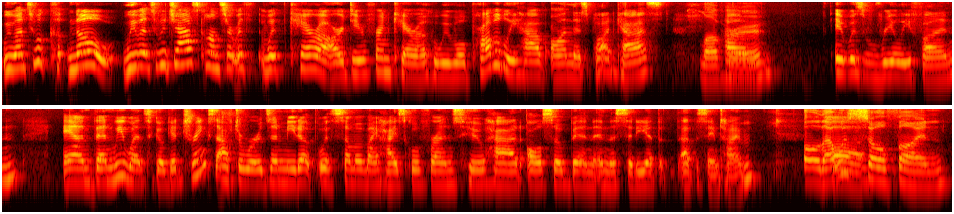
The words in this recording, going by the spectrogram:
we went to a no, we went to a jazz concert with with Kara, our dear friend Kara, who we will probably have on this podcast. Love her. Um, It was really fun. And then we went to go get drinks afterwards and meet up with some of my high school friends who had also been in the city at the, at the same time. oh, that uh, was so fun.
